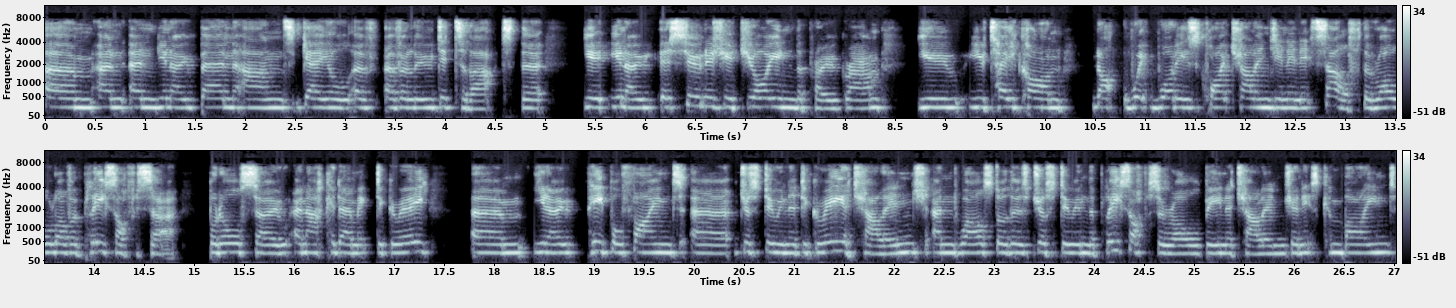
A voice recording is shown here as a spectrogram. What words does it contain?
um, and and you know Ben and Gail have, have alluded to that that you you know as soon as you join the program, you you take on not what is quite challenging in itself, the role of a police officer, but also an academic degree. Um, you know, people find uh, just doing a degree a challenge, and whilst others just doing the police officer role being a challenge, and it's combined.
